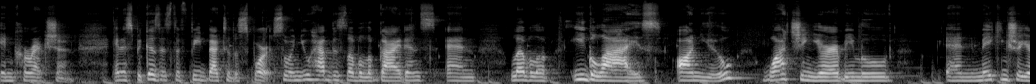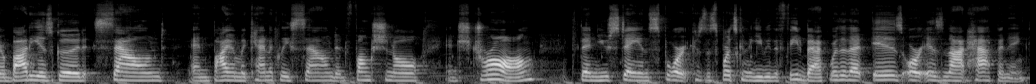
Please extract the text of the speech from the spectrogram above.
in correction. And it's because it's the feedback to the sport. So when you have this level of guidance and level of eagle eyes on you, watching your every move and making sure your body is good, sound, and biomechanically sound and functional and strong, then you stay in sport because the sport's going to give you the feedback whether that is or is not happening.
